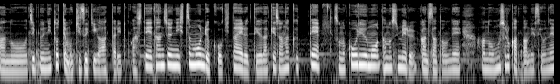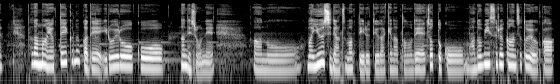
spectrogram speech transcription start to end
あの自分にとっても気づきがあったりとかして単純に質問力を鍛えるっていうだけじゃなくってその交流も楽しめる感じだったのであの面白かったんですよね。ただまあやっていく中でいろいろこうなんでしょうね。あのまあ有志で集まっているっていうだけだったのでちょっとこう間延びする感じというか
